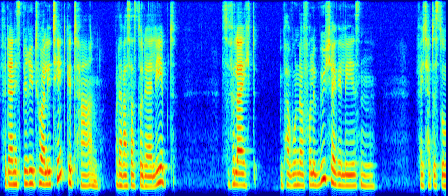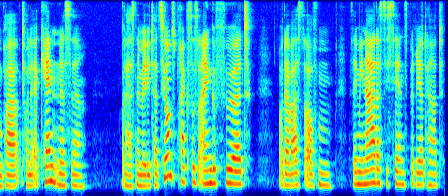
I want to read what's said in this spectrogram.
für deine Spiritualität getan? Oder was hast du da erlebt? Hast du vielleicht ein paar wundervolle Bücher gelesen? Vielleicht hattest du ein paar tolle Erkenntnisse oder hast eine Meditationspraxis eingeführt oder warst auf einem Seminar, das dich sehr inspiriert hat.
